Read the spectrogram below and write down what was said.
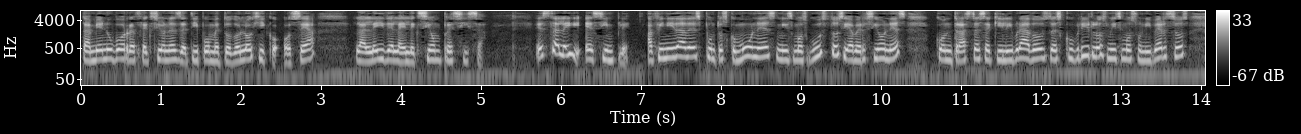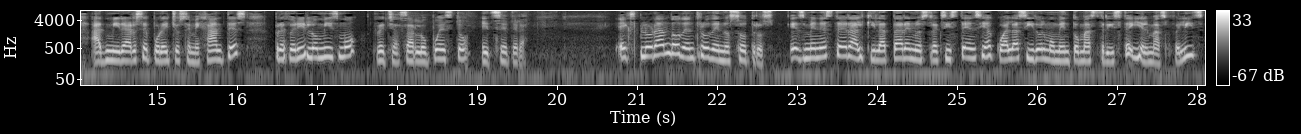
también hubo reflexiones de tipo metodológico, o sea, la ley de la elección precisa. Esta ley es simple. Afinidades, puntos comunes, mismos gustos y aversiones, contrastes equilibrados, descubrir los mismos universos, admirarse por hechos semejantes, preferir lo mismo, rechazar lo opuesto, etc. Explorando dentro de nosotros, es menester alquilatar en nuestra existencia cuál ha sido el momento más triste y el más feliz,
